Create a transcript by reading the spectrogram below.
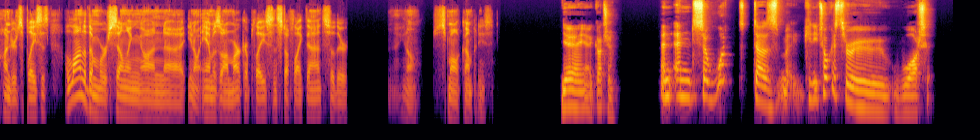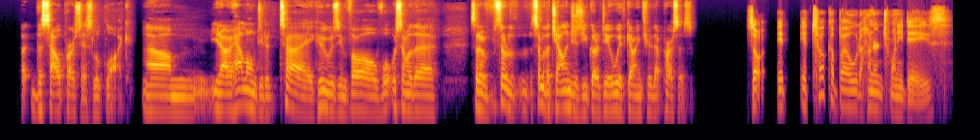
hundreds of places. A lot of them were selling on uh, you know Amazon Marketplace and stuff like that. So they're you know small companies. Yeah, yeah, gotcha. And and so what does? Can you talk us through what uh, the sale process looked like? Um, you know, how long did it take? Who was involved? What were some of the sort of sort of some of the challenges you've got to deal with going through that process? So it it took about 120 days,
